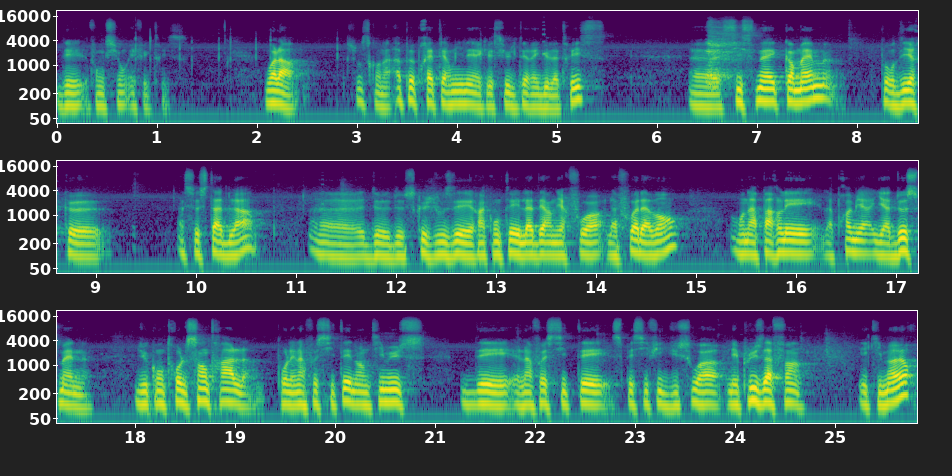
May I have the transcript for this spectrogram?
des fonctions effectrices. Voilà, je pense qu'on a à peu près terminé avec les cellules régulatrices, euh, si ce n'est quand même pour dire que à ce stade-là, euh, de, ce que je vous ai raconté la dernière fois, la fois d'avant, on a parlé la première, il y a deux semaines du contrôle central pour les lymphocytes dans le thymus des lymphocytes spécifiques du soi les plus affins et qui meurent.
